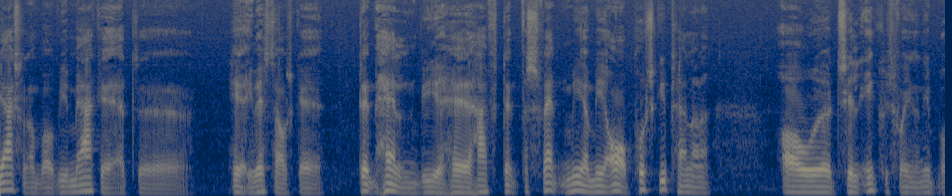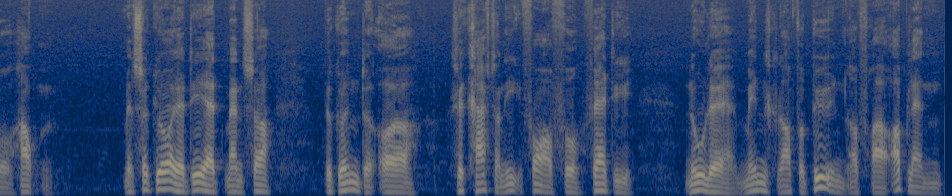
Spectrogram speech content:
70'erne, hvor vi mærkede, at øh, her i Vesthavsgade, den handel, vi havde haft, den forsvandt mere og mere over på skibshandlerne og øh, til indkøbsforeningerne på havnen. Men så gjorde jeg det, at man så begyndte at sætte kræfterne i for at få fat i nogle af menneskene op fra byen og fra oplandet.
